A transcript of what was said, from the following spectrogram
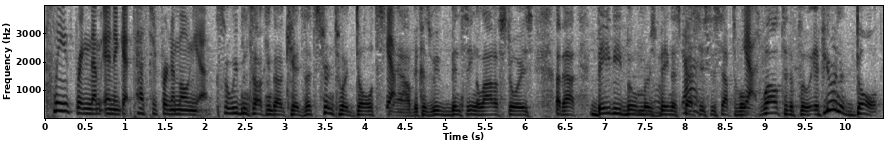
Please bring them in and get tested for pneumonia. So we've been talking about kids. Let's turn to adults yeah. now because we've been seeing a lot of stories about baby boomers being especially yes. susceptible yes. as well to the flu. If you're an adult,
